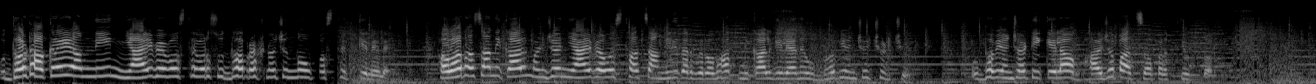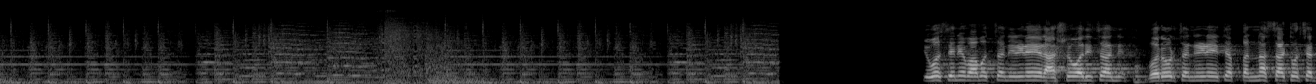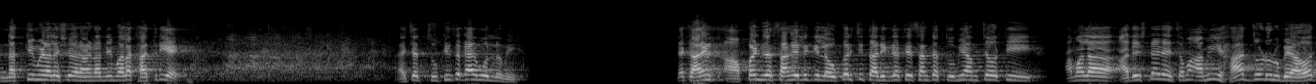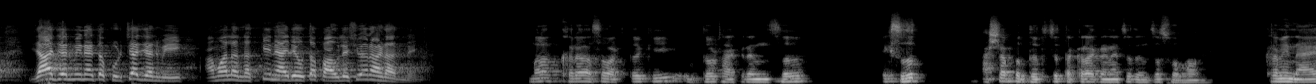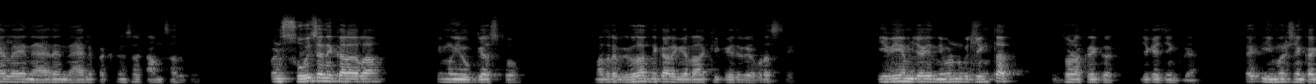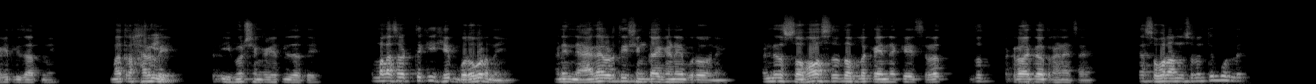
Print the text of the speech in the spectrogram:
उद्धव ठाकरे यांनी न्याय व्यवस्थेवर सुद्धा प्रश्नचिन्ह उपस्थित केलेले आहे हवा तसा निकाल म्हणजे न्याय व्यवस्था चांगली तर विरोधात निकाल गेल्याने उद्धव यांची चिडचिड. उद्धव यांच्या टीकेला भाजपाचं प्रत्युत्तर. शिवसेनेबाबतचा निर्णय राष्ट्रवादीचा बरोबरचा निर्णय त्या पन्नास साठ वर्षात नक्की मिळाल्याशिवाय राहणार नाही मला खात्री आहे. याच्यात चुकीचं काय बोललो मी? नाही कारण आपण जर सांगितलं की लवकरची तारीख द्या ते सांगता तुम्ही आमच्यावरती आम्हाला आदेश नाही द्यायचा. मग आम्ही हात जोडून उभे आहोत. या जन्मी नाही तर पुढच्या जन्मी आम्हाला नक्की न्याय देवता पावल्याशिवाय राहणार नाही. मला खरं असं वाटतं की उद्धव ठाकरेंचं एक सतत अशा पद्धतीचं तक्रार करण्याचा त्यांचा स्वभाव आहे. खरं मी न्यायालय न्यायालय न्यायालय प्रक्रियेनुसार काम चालतं. पण सोयीच्या निकालाला की मग योग्य असतो. मात्र विरोधात निकाल गेला की काहीतरी गडबड असते. ईव्हीएम ज्यावेळी निवडणूक जिंकतात उद्धव ठाकरे गट जे काही जिंकल्या त्या ईमेल शंका घेतली जात नाही. मात्र हरले तर ईमेल शंका घेतली जाते. मला असं वाटतं की हे बरोबर नाही आणि न्यायालयावरती शंका घेणे बरोबर नाही. पण त्याचा स्वभाव सतत आपला काही ना काही सरळ सतत तक्रार करत राहण्याचा आहे. त्या स्वभावाला अनुसरून ते बोलले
